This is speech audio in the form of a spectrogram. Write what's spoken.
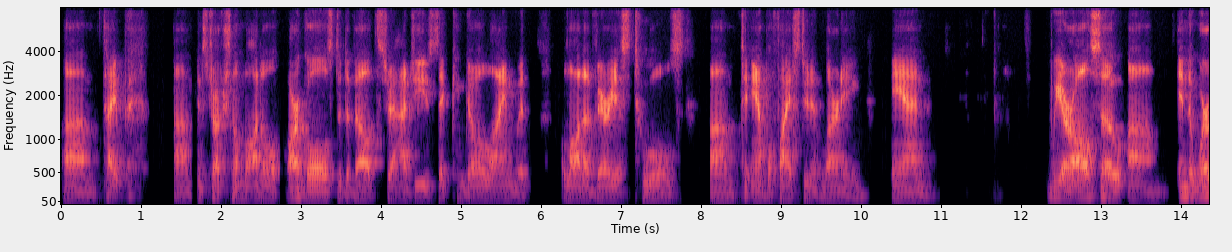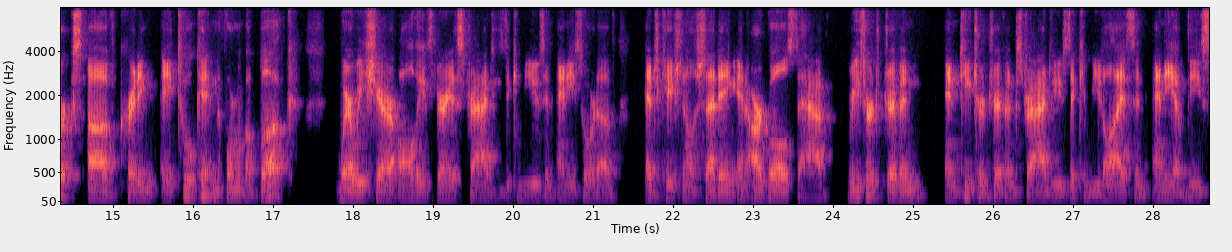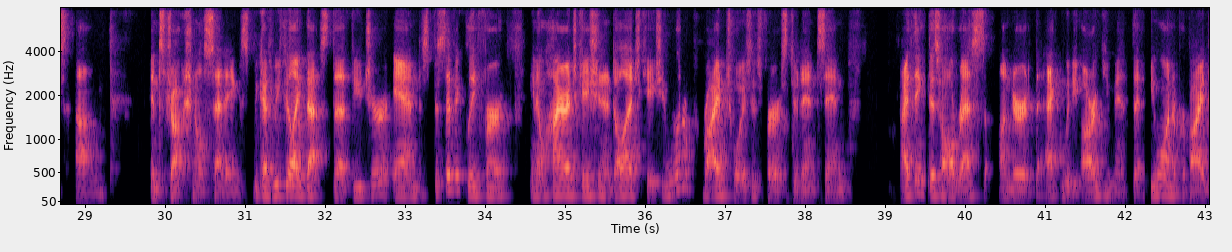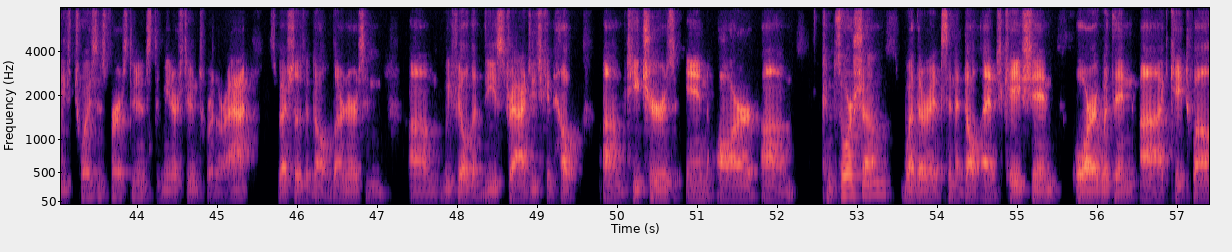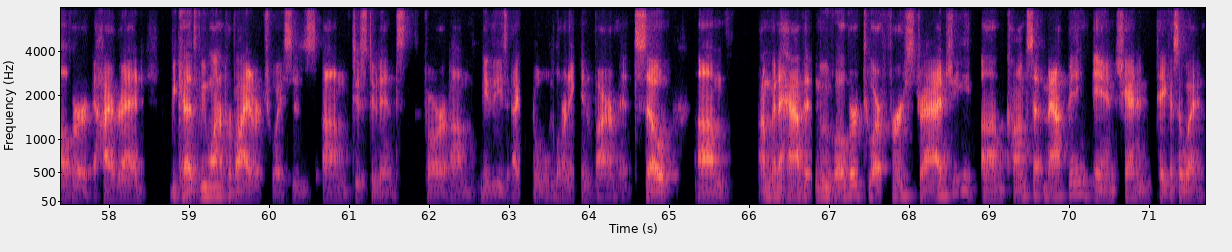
um, type um, instructional model. Our goal is to develop strategies that can go align with a lot of various tools um, to amplify student learning. And we are also um, in the works of creating a toolkit in the form of a book where we share all these various strategies that can be used in any sort of educational setting. And our goal is to have research driven and teacher driven strategies that can be utilized in any of these um, instructional settings because we feel like that's the future and specifically for you know higher education and adult education we want to provide choices for our students and I think this all rests under the equity argument that we want to provide these choices for our students to meet our students where they're at, especially as adult learners. And um, we feel that these strategies can help um, teachers in our um, consortium, whether it's in adult education or within uh, K-12 or higher ed, because we want to provide our choices um, to students for um, these equitable learning environments. So um, I'm going to have it move over to our first strategy, concept mapping, and Shannon, take us away.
